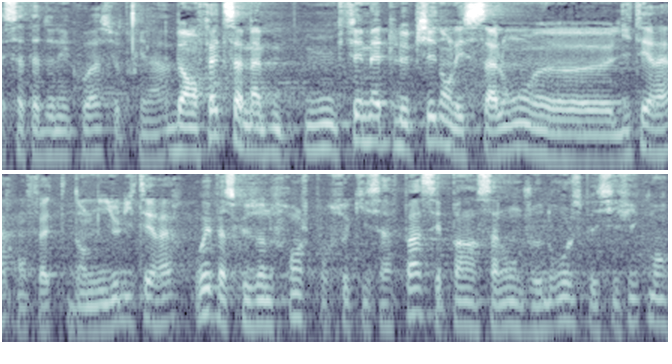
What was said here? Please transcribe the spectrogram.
ça t'a donné quoi ce prix-là? Bah, en fait, ça m'a fait mettre le pied dans les salons euh, littéraires, en fait, dans le milieu littéraire. Oui, parce que Zone Franche, pour ceux qui savent pas, c'est pas un salon de jeu de rôle spécifiquement.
